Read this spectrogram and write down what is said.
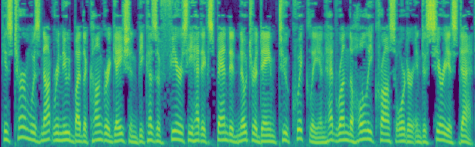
His term was not renewed by the congregation because of fears he had expanded Notre Dame too quickly and had run the Holy Cross Order into serious debt.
